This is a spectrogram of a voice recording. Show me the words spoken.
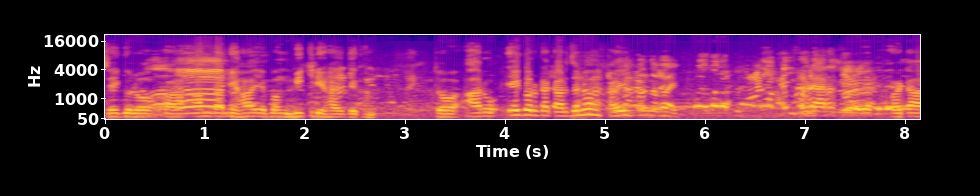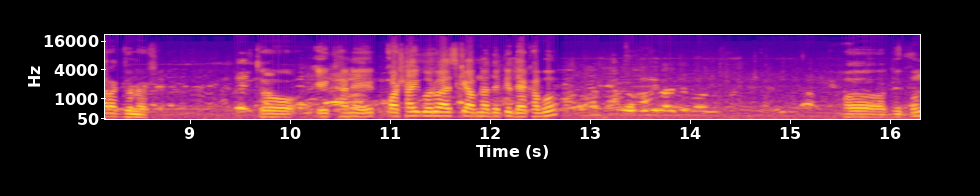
যেগুলো আমদানি হয় এবং বিক্রি হয়, দেখুন। তো আরও এই গরুটা কার জন্য, ভাই? আর একজনের তো এখানে কষাই গরু আজকে আপনাদেরকে দেখাবো। দেখুন।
